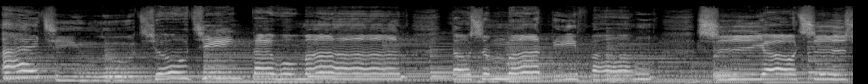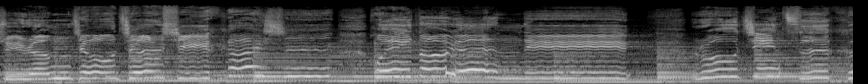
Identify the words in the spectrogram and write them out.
爱情路究竟带我们到什么地方。是要持续仍旧珍惜，还是回到原地？如今此刻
